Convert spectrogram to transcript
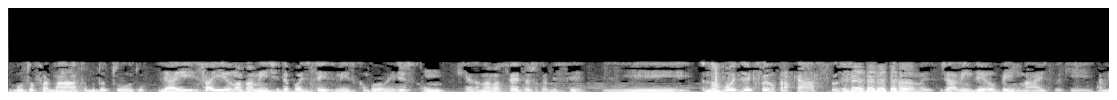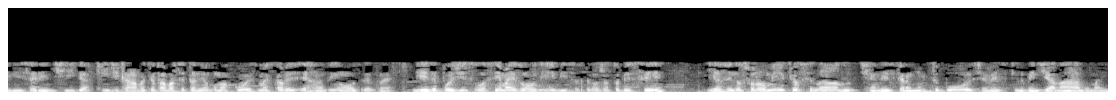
mudou o formato, mudou tudo. E aí saiu novamente depois de seis meses com Power Rangers 1, que era a nova série da JBC. E eu não vou dizer que foi um fracasso, tá? mas já vendeu bem mais do que a minissérie antiga, que indicava que eu estava acertando em alguma coisa, mas estava errando em outras, né? E aí depois disso lancei mais 11 revistas pela JBC, e as vendas foram meio que oscilando. Tinha meses que eram muito boas, tinha meses que não vendia nada, mas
